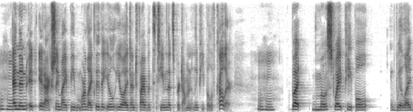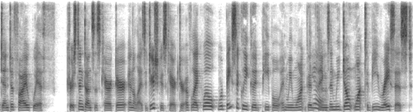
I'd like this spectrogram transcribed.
Mhm. And then it, it actually might be more likely that you'll you'll identify with the team that's predominantly people of color. Mm-hmm. But most white people will identify with Kirsten Dunst's character and Eliza Dushku's character of like, well, we're basically good people and we want good Yeah. things and we don't want to be racist.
